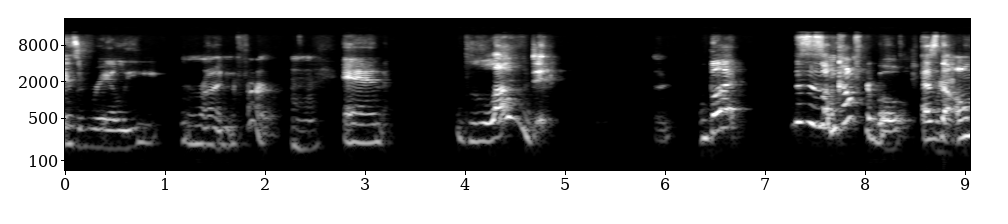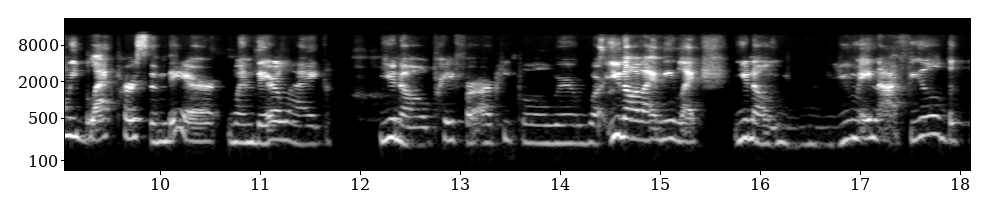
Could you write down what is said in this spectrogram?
Israeli run firm Mhm. and loved it. But this is uncomfortable as the only black person there when they're like, you know, pray for our people. We're, we're you know what I mean? Like, you know, you may not feel the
